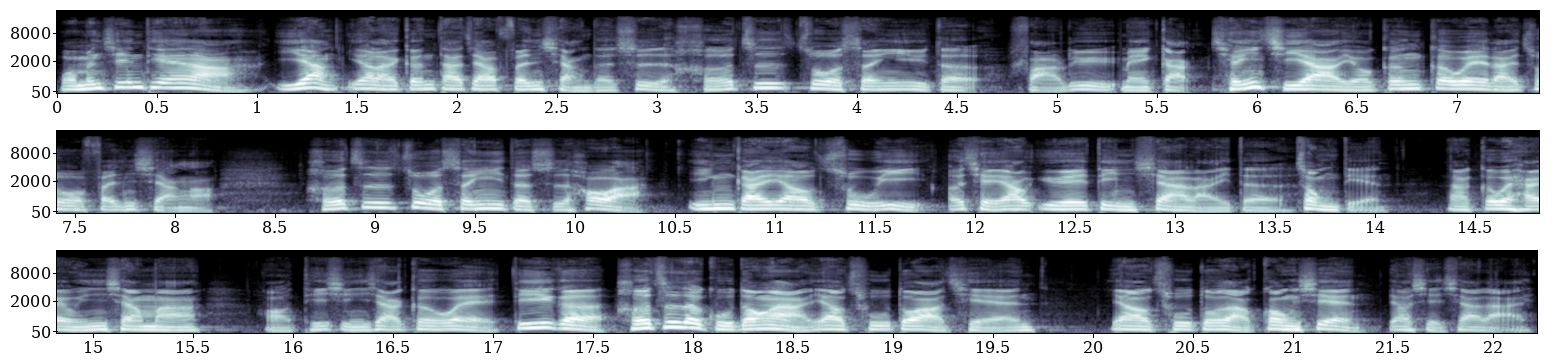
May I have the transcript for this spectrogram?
我们今天啊，一样要来跟大家分享的是合资做生意的法律美感。前一集啊，有跟各位来做分享啊，合资做生意的时候啊，应该要注意，而且要约定下来的重点。那各位还有印象吗？好，提醒一下各位，第一个，合资的股东啊，要出多少钱，要出多少贡献，要写下来。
